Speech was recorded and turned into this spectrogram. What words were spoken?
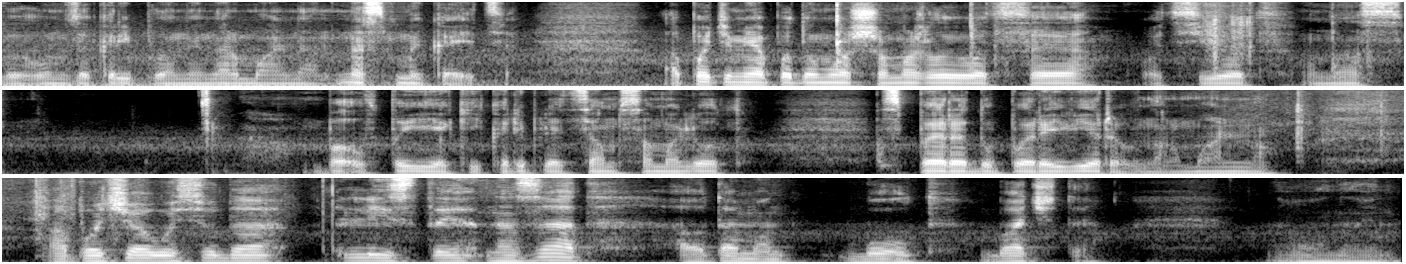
двигун закріплений нормально, не смикається. А потім я подумав, що можливо це оці от у нас болти, які кріплять сам самоліт. Спереду перевірив нормально. А почав сюди лізти назад, а отам болт, бачите? Вон він.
